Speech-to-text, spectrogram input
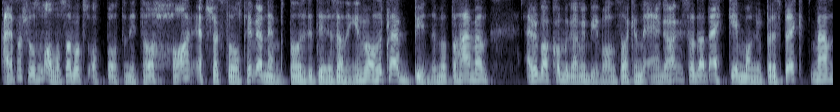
er en person som alle som har vokst opp på 80-90-tallet, har et slags forhold til. Vi har nevnt den allerede tidligere i sendingen. Vi pleier å begynne med dette her, men jeg vil bare komme i gang med Bymannen-saken med en gang. Så det er ikke mangel på respekt, men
